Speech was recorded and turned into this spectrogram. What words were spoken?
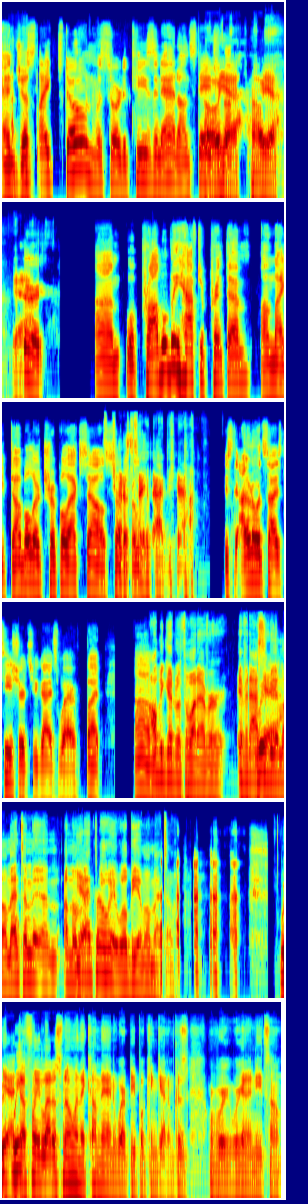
And just like Stone was sort of teasing Ed on stage. Oh, yeah. Oh, yeah. Yeah. Shirt, um, we'll probably have to print them on like double or triple XL. So to say that, yeah. I don't know what size T-shirts you guys wear, but um, I'll be good with whatever. If it has we, to be a momentum, um, a memento, yeah. it will be a memento. we, yeah, we, definitely let us know when they come in where people can get them because we're we're gonna need some.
